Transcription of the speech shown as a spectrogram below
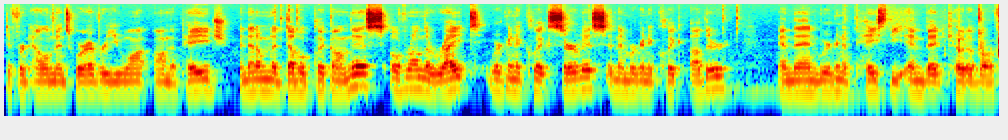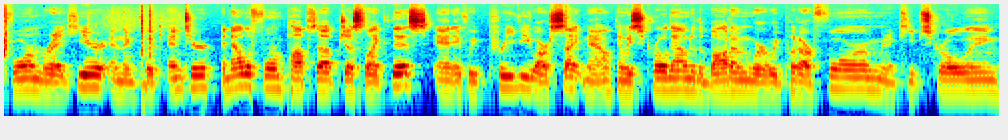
different elements wherever you want on the page. And then I'm going to double click on this. Over on the right, we're going to click service and then we're going to click other and then we're going to paste the embed code of our form right here and then click enter. And now the form pops up just like this. And if we preview our site now and we scroll down to the bottom where we put our form I'm going to keep scrolling.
